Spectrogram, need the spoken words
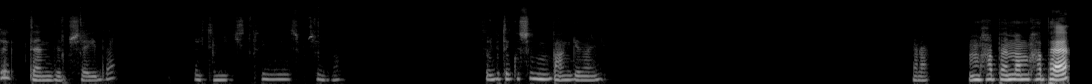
Jak tędy przejdę? Ej, to nikt się tutaj mnie nie spodziewa. Zrobię tylko sobie bangę na nie. Dobra. Mam HP, mam HP.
